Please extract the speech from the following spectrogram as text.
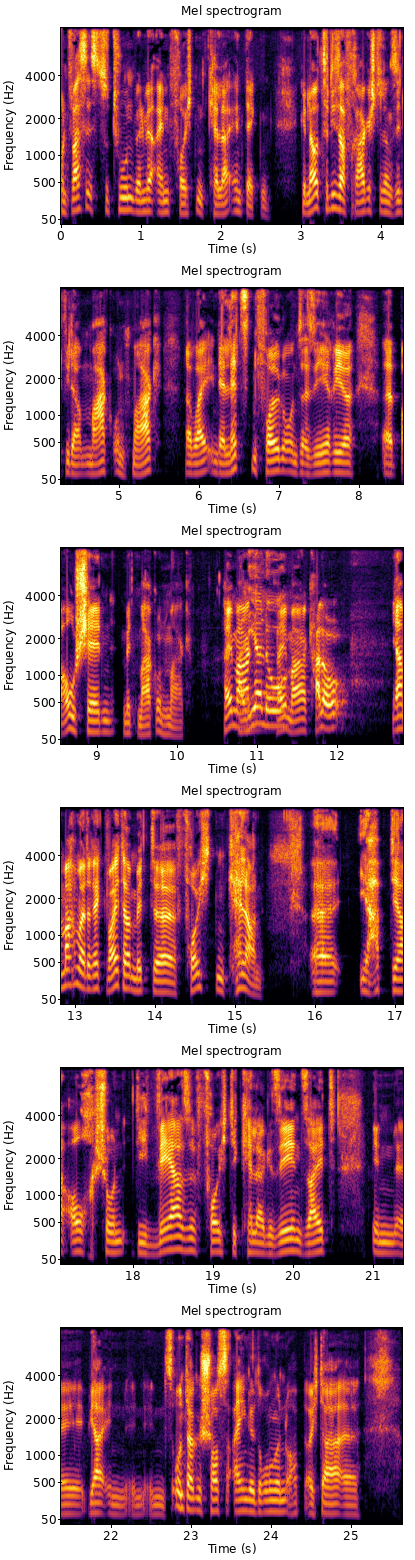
Und was ist zu tun, wenn wir einen feuchten Keller entdecken? Genau zu dieser Fragestellung sind wieder Marc und Marc dabei in der letzten Folge unserer Serie äh, Bauschäden mit Marc und Marc. Hi Marc. Hallo. Hi Marc. Hallo. Ja, machen wir direkt weiter mit äh, feuchten Kellern. Äh, ihr habt ja auch schon diverse feuchte Keller gesehen, seid in, äh, ja, in, in, ins Untergeschoss eingedrungen, habt euch da äh,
